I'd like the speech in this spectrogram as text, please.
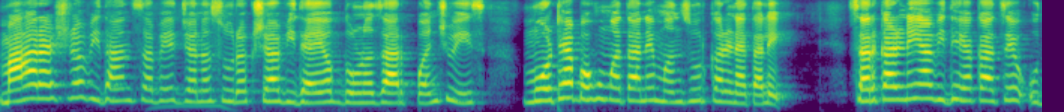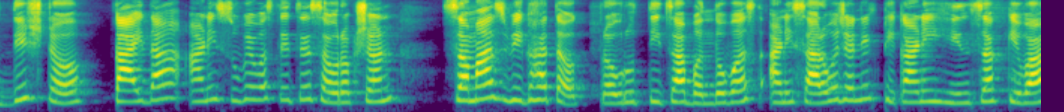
महाराष्ट्र विधानसभेत जनसुरक्षा विधेयक दोन हजार पंचवीस मोठ्या बहुमताने मंजूर करण्यात आले. सरकारने या विधेयकाचे उद्दिष्ट कायदा आणि सुव्यवस्थेचे संरक्षण समाजविघातक प्रवृत्तीचा बंदोबस्त आणि सार्वजनिक ठिकाणी हिंसक किंवा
